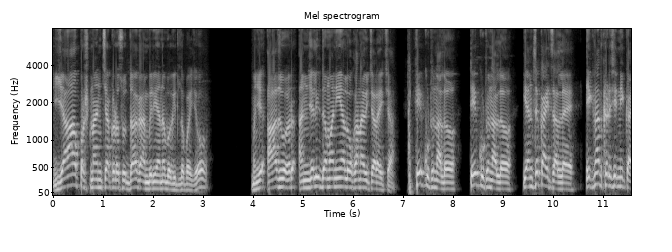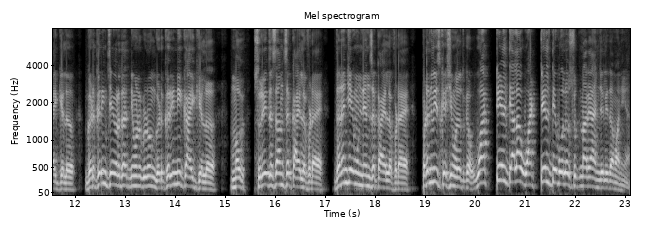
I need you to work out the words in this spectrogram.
या प्रश्नांच्याकडे सुद्धा गांभीर्यानं बघितलं पाहिजे हो. म्हणजे आजवर अंजली दमानिया लोकांना विचारायच्या हे कुठून आलं ते कुठून आलं यांचं काय चाललंय एकनाथ खडसेंनी काय केलं गडकरींच्या विरोधात निवडणूक लढवून गडकरींनी काय केलं मग सुरेश दसांचं काय लफड आहे धनंजय मुंडेंचं काय लफड आहे फडणवीस कशी मदत कर वाटेल त्याला वाटेल ते बोलत सुटणाऱ्या अंजली दमानिया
